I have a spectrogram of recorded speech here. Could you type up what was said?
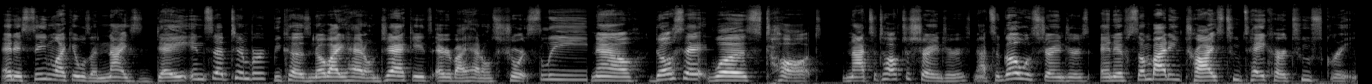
And it seemed like it was a nice day in September because nobody had on jackets, everybody had on short sleeve. Now, Dulce was taught not to talk to strangers, not to go with strangers, and if somebody tries to take her to scream.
